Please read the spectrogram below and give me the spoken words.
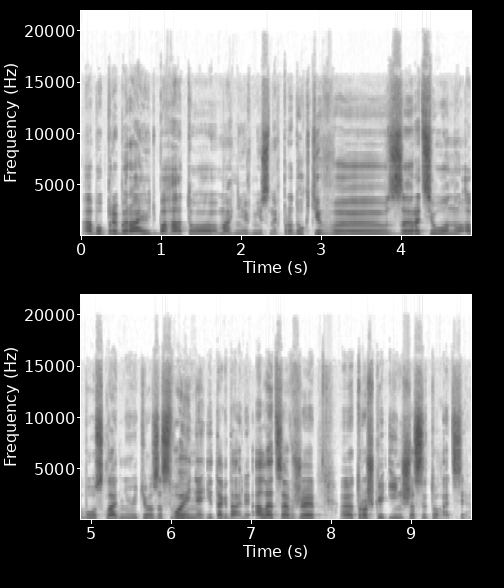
або прибирають багато магнієвмісних продуктів е, з раціону, або ускладнюють його засвоєння і так далі. Але це вже трошки інша ситуація.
